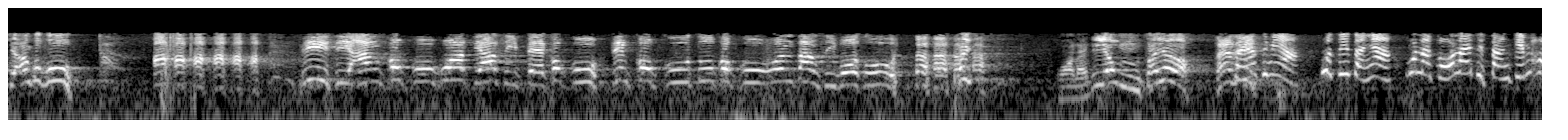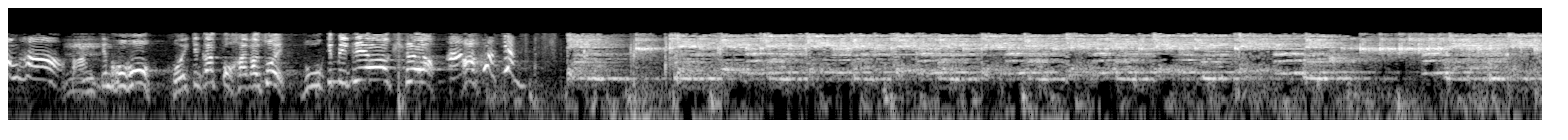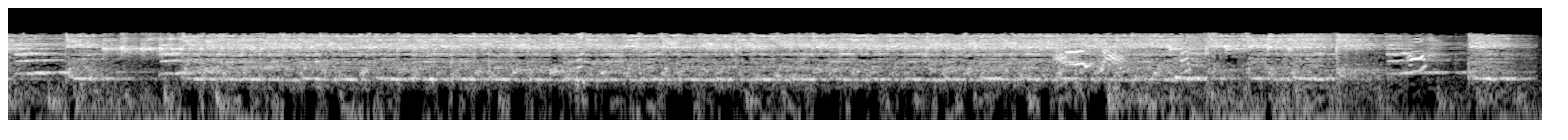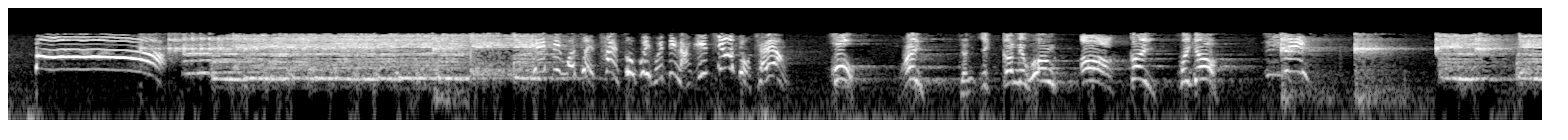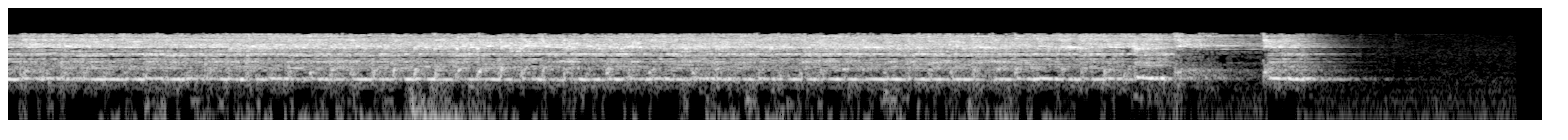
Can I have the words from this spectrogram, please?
是红姑姑。哈哈哈！哈，你是红姑姑，我这是白姑姑，恁姑姑都姑姑，阮当是无事。嘿，我来，你又唔知影？来影，什么啊？我只知影，我那果奶是当金红后。当金红后，可以更加大海万岁，如今咪起去了。啊，放箭！啊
